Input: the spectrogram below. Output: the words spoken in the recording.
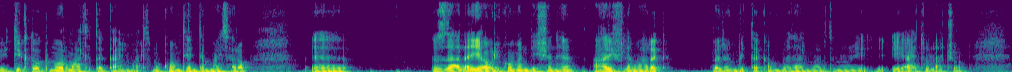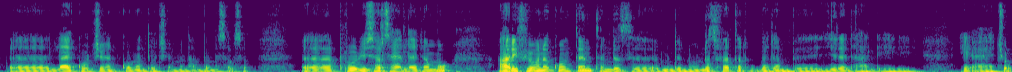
የ TikTok normal ተጠቃሚ ማለት ነው። content የማይሰራው እዛ ላይ ያው recommendation ህን አሪፍ ለማድረግ በደንብ ይጠቀሙበታል ማለት ነው። AI tool ኣቸውን like ኦችን comment ኦችን ምናምን በመሰብሰብ። producer side ላይ ደግሞ አሪፍ የሆነ content ምንድነው እንድትፈጥር በደንብ ይረዳሃል ይሄ AI ኣቸው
